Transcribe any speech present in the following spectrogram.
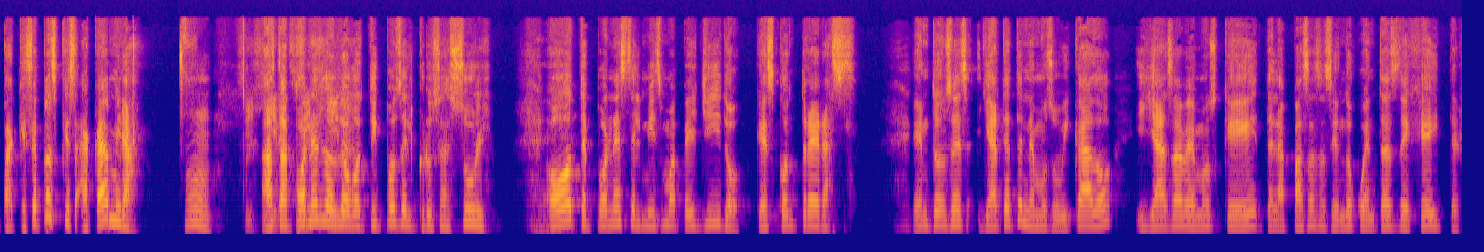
Para que sepas que acá, mira, mm, sí hasta sí pones los logotipos del Cruz Azul o te pones el mismo apellido, que es Contreras. Entonces ya te tenemos ubicado y ya sabemos que te la pasas haciendo cuentas de hater,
